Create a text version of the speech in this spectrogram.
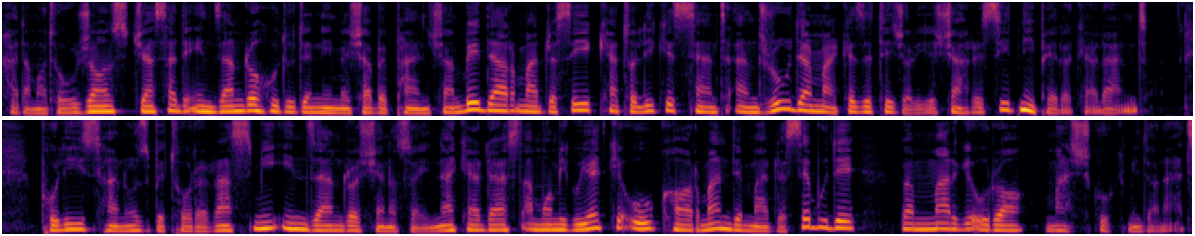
خدمات اورژانس جسد این زن را حدود نیمه شب پنجشنبه در مدرسه کاتولیک سنت اندرو در مرکز تجاری شهر سیدنی پیدا کردند. پلیس هنوز به طور رسمی این زن را شناسایی نکرده است اما می‌گوید که او کارمند مدرسه بوده و مرگ او را مشکوک می‌داند.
